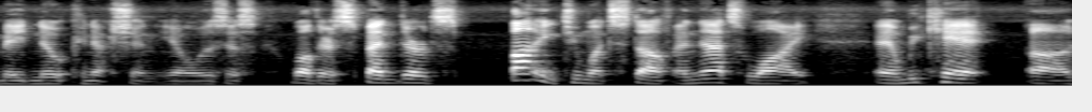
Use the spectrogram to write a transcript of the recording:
made no connection. You know, it was just, well, they're spent, they're buying too much stuff, and that's why, and we can't uh,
